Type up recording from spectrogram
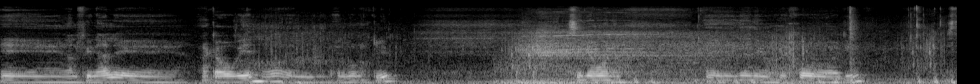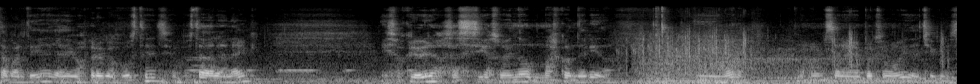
Eh, al final eh, acabó bien ¿no? el, el bonus clip. Así que bueno, eh, ya digo, dejo aquí esta partida. Ya digo, espero que os guste. Si os gusta, dale a like y suscribiros, así siga subiendo más contenido. Y bueno, nos vemos en el próximo vídeo, chicos.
